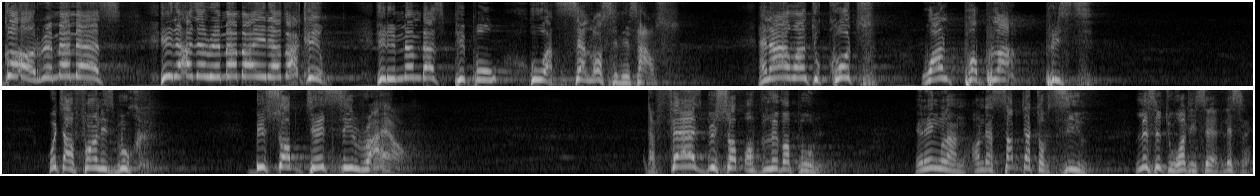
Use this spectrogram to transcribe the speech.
God remembers. He doesn't remember in a vacuum. He remembers people who are zealous in his house. And I want to quote one popular priest, which I found his book, Bishop J.C. Ryle, the first bishop of Liverpool in England, on the subject of zeal. Listen to what he said. Listen.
